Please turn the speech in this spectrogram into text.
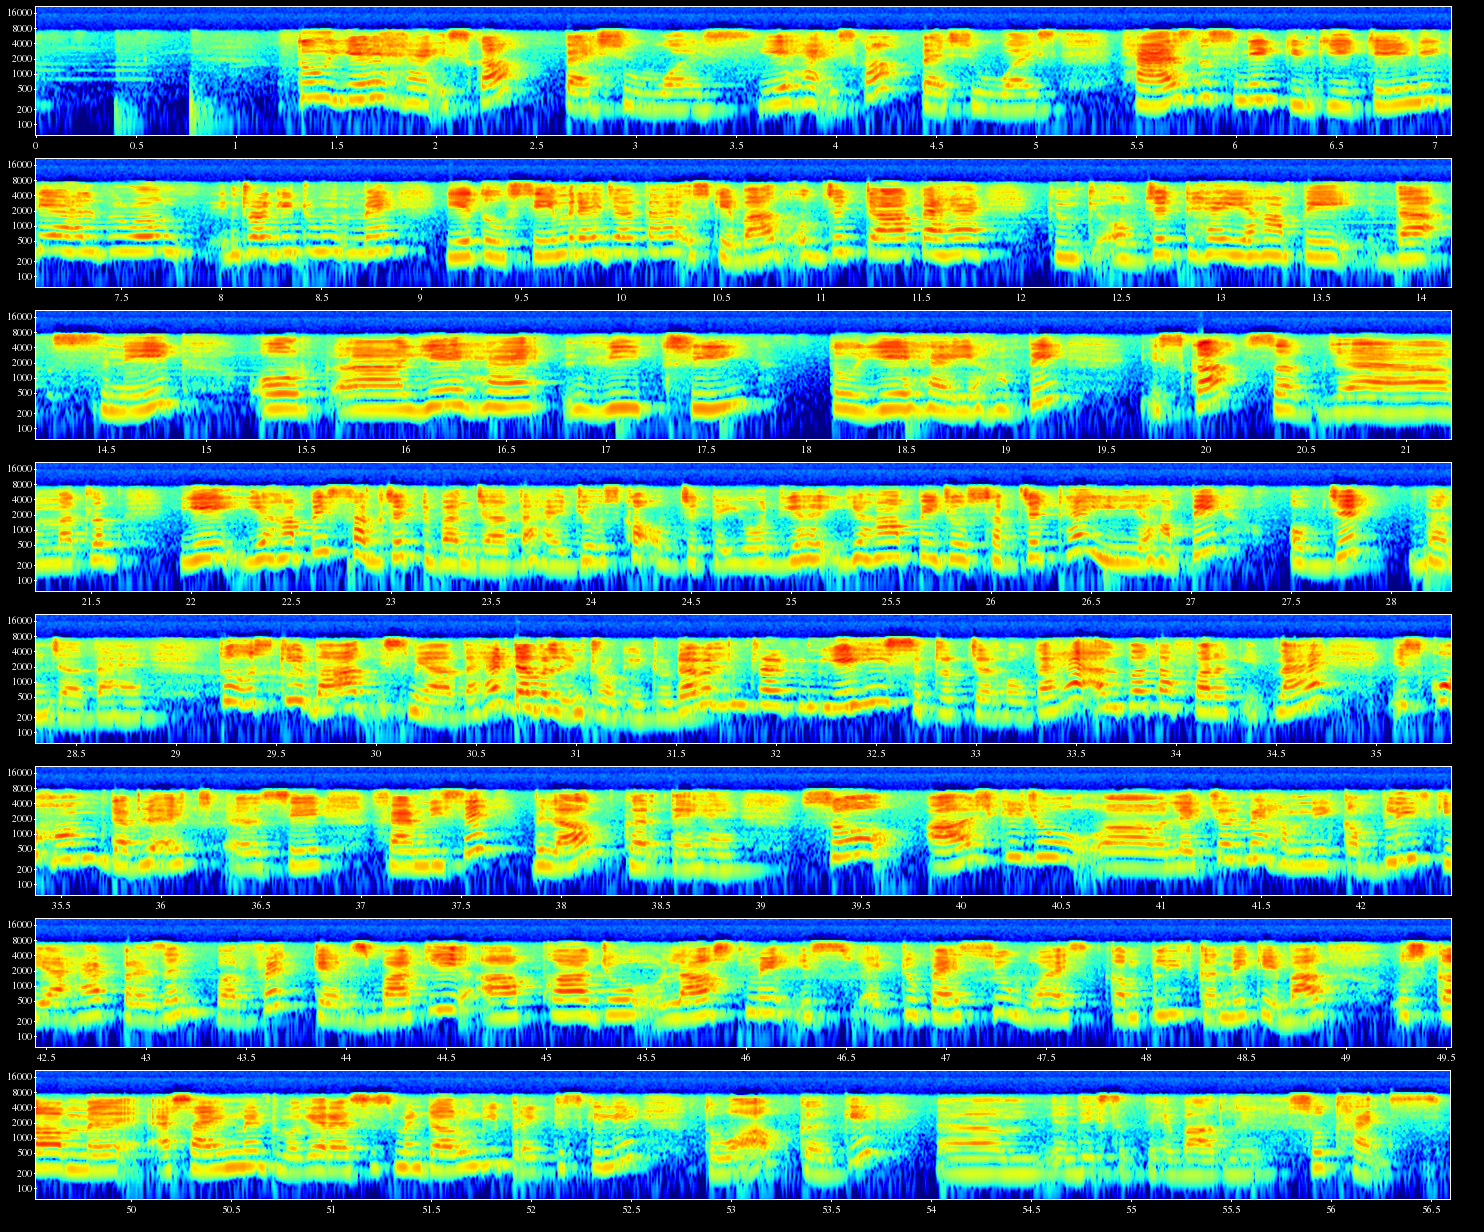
तो ये है इसका पैसिव वॉइस ये है इसका passive voice has the snake क्योंकि ये चेंज नहीं थे हेल्प इंट्रोगेटिव में, ये तो सेम रह जाता है. उसके बाद ऑब्जेक्ट आता है, क्योंकि ऑब्जेक्ट है यहाँ पे द स्नेक और ये है वी थ्री तो ये है यहाँ पे इसका सब मतलब ये यहाँ पे सब्जेक्ट बन जाता है जो उसका ऑब्जेक्ट है। और यह, यहाँ पे जो सब्जेक्ट है, ये यहाँ पे ऑब्जेक्ट बन जाता है। तो उसके बाद इसमें आता है डबल इंट्रोगेटिव डबल इंट्रोगेटिव यही स्ट्रक्चर होता है अलबत्ता फ़र्क इतना है इसको हम डब्ल्यू एच से फैमिली से बिलोंग करते हैं। सो so, आज के जो लेक्चर में हमने कंप्लीट किया है प्रेजेंट परफेक्ट टेंस बाकी आपका जो लास्ट में इस एक्टिव पैसिव वॉइस कंप्लीट करने के बाद उसका मैं असाइनमेंट वगैरह असेसमेंट डालूँगी प्रैक्टिस के लिए तो वो आप करके देख सकते हैं बाद में। सो so, थैंक्स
